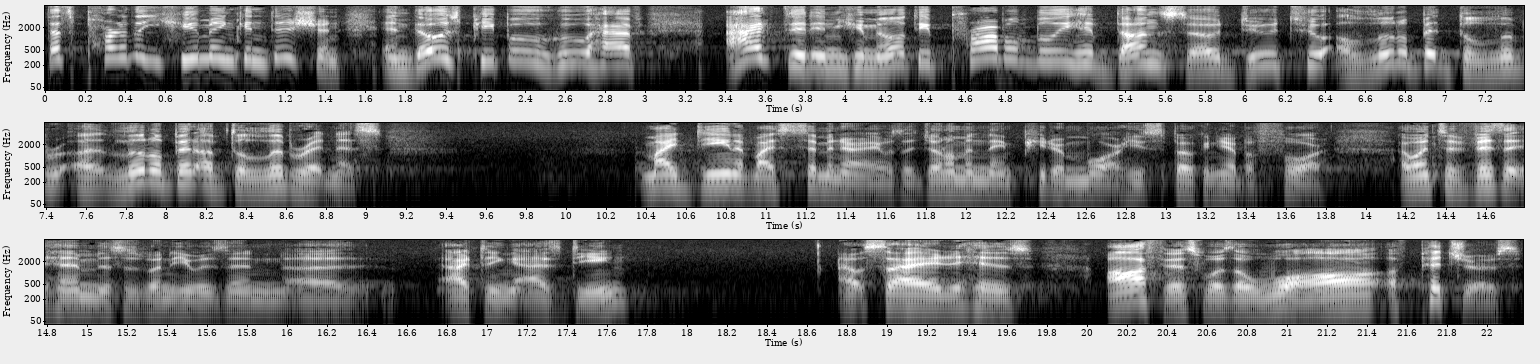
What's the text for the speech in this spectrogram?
That's part of the human condition. And those people who have acted in humility probably have done so due to a little bit, deliber- a little bit of deliberateness. My dean of my seminary was a gentleman named Peter Moore. He's spoken here before. I went to visit him. This is when he was in, uh, acting as dean. Outside his office was a wall of pictures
